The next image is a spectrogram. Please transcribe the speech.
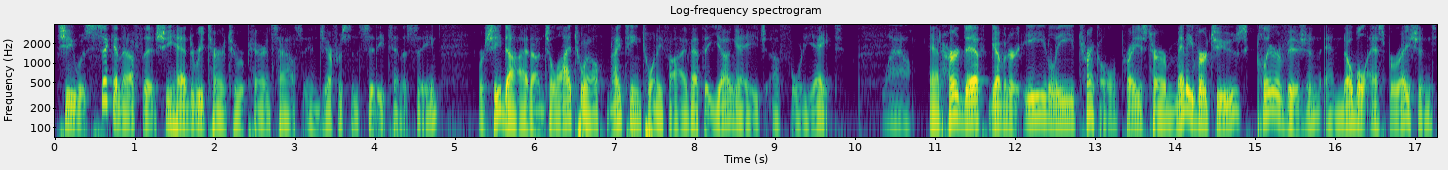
she was sick enough that she had to return to her parents' house in Jefferson City, Tennessee, where she died on July 12, 1925, at the young age of 48. Wow. At her death, Governor E. Lee Trinkle praised her many virtues, clear vision, and noble aspirations,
